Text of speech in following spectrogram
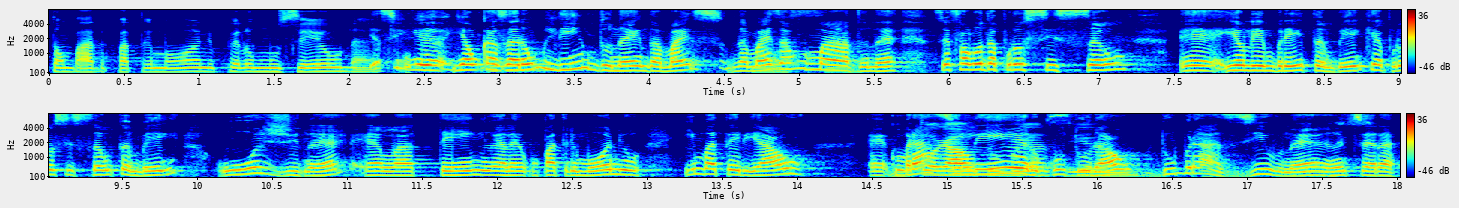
tombado patrimônio, pelo museu. Né? E assim, é- e é um casarão lindo, né? Ainda mais, ainda mais arrumado, né? Você falou da procissão, é, eu lembrei também que a procissão também, hoje, né? Ela tem, ela é um patrimônio imaterial é, Cultural do brasileiro, Brasil. cultural do Brasil, né? Antes era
